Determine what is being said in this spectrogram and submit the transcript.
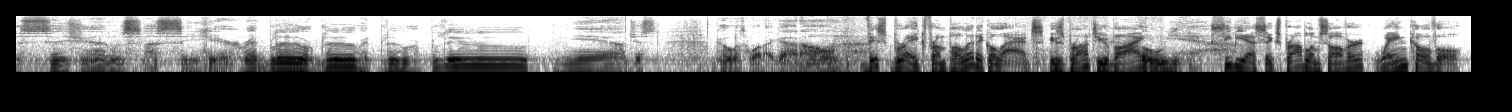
decisions. Let's see here. Red, blue, or blue, red, blue, or blue. Yeah, I'll just go with what I got on. This break from political ads is brought to you by Oh, yeah. CBS 6 problem solver Wayne Covil.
